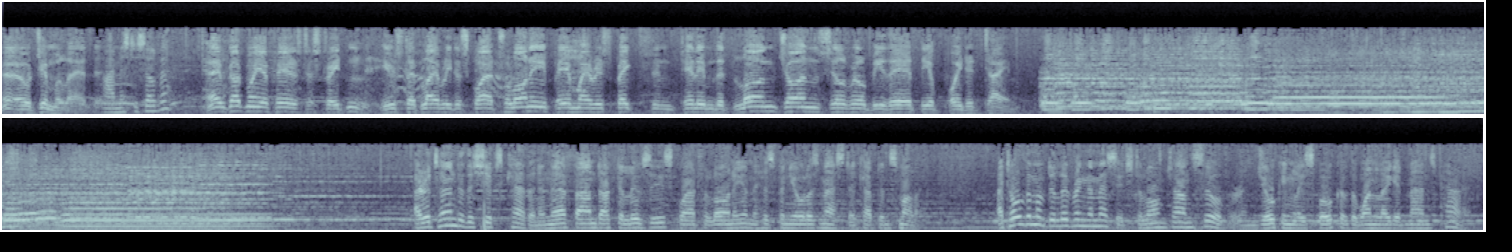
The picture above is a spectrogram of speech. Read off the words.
Uh, oh, Jim, my lad. Hi, Mr. Silver. I've got my affairs to straighten. You step lively to Squire Trelawney, pay him my respects, and tell him that Long John Silver will be there at the appointed time. I returned to the ship's cabin and there found Dr. Livesey, Squire Trelawney, and the Hispaniola's master, Captain Smollett. I told them of delivering the message to Long John Silver and jokingly spoke of the one-legged man's parrot.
